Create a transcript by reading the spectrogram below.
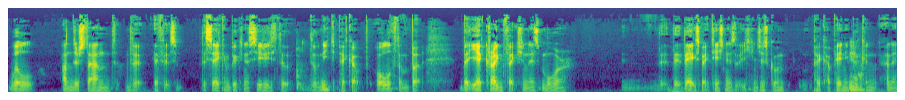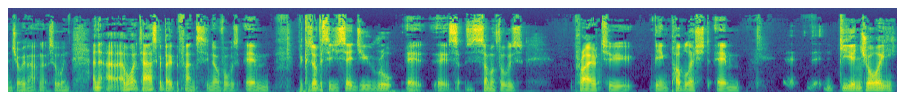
will understand that if it's the second book in a series, they'll, they'll need to pick up all of them. But but yeah, crime fiction is more. The, the, expectation is that you can just go and pick up any yeah. book and, and enjoy that on its own. And I, I wanted to ask about the fantasy novels um, because obviously you said you wrote uh, uh, some of those prior to being published. Um, do you enjoy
